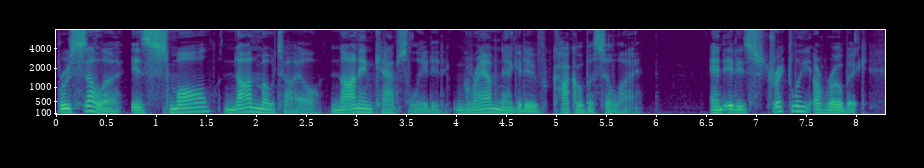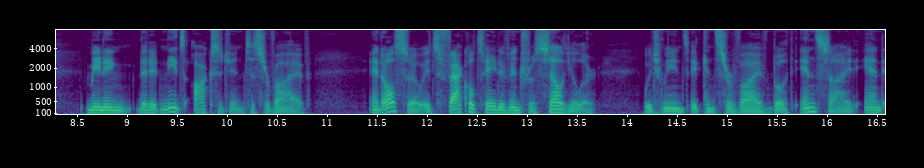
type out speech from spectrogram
Brucella is small, non-motile, non-encapsulated, gram-negative coccobacilli, and it is strictly aerobic, meaning that it needs oxygen to survive, and also it's facultative intracellular, which means it can survive both inside and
